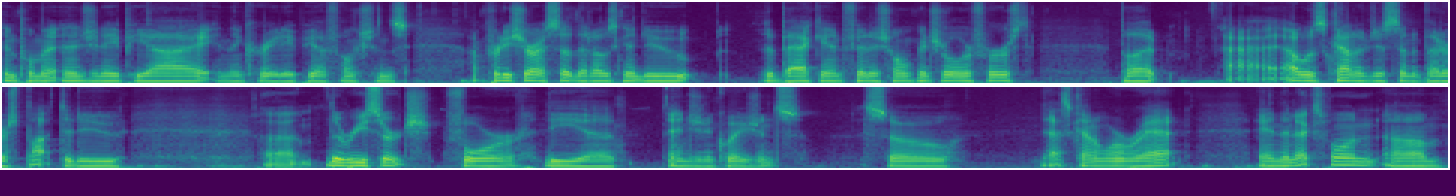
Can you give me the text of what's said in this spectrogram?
implement engine API, and then create API functions. I'm pretty sure I said that I was going to do the back end finish home controller first, but I, I was kind of just in a better spot to do um, the research for the uh, engine equations. So that's kind of where we're at. And the next one, um,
